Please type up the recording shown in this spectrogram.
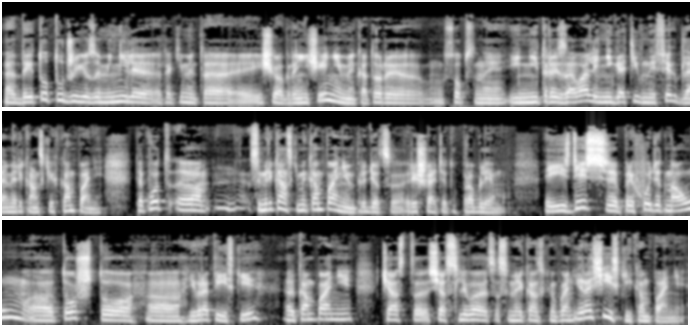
да и то тут же ее заменили какими-то еще ограничениями, которые, собственно, и нейтрализовали негативный эффект для американских компаний. Так вот, с американскими компаниями придется решать эту проблему. И здесь приходит на ум Э, то, что э, европейские э, компании часто сейчас сливаются с американскими компаниями, и российские компании.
